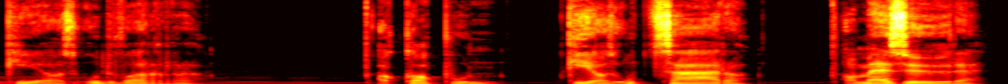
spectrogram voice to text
Ki az udvarra, a kapun, ki az utcára, a mezőre,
